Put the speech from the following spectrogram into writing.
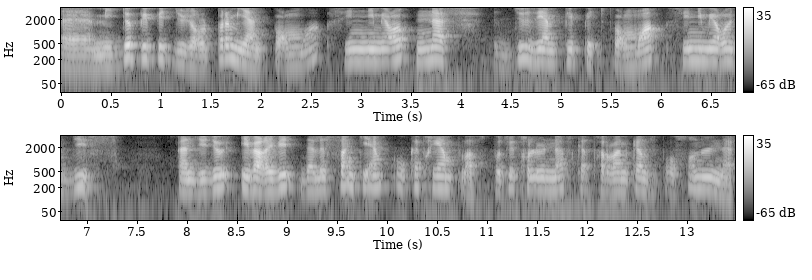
Euh, mes deux pépites du jour. Le premier pour moi, c'est numéro 9. Deuxième pépite pour moi, c'est numéro 10. Un des deux, il va arriver dans le cinquième ou quatrième place. Peut-être le 9, 95% le 9.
